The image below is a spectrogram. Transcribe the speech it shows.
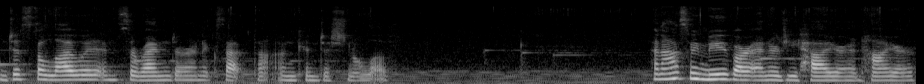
And just allow it and surrender and accept that unconditional love. And as we move our energy higher and higher,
